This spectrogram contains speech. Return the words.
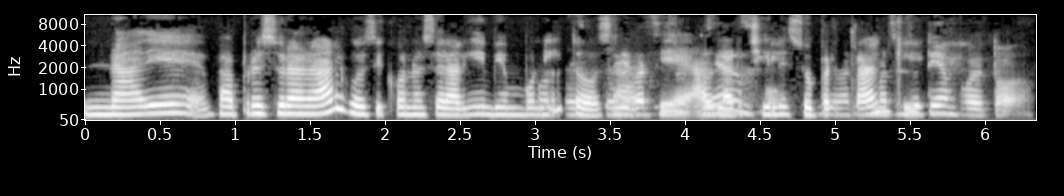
nadie va a apresurar algo si conocer a alguien bien bonito. O correcto, sea, llevarte si hablar tiempo, chile es súper llevar- tomarse tranqui. su tiempo de todo.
